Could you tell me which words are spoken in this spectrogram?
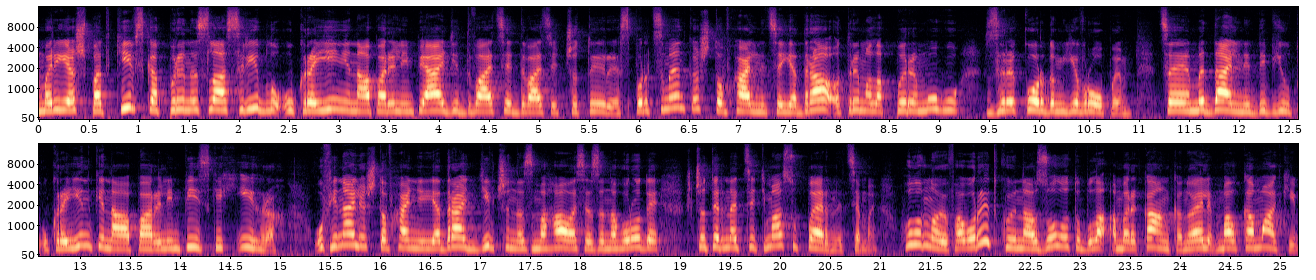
Марія Шпатківська принесла срібло Україні на Паралімпіаді 2024. Спортсменка, штовхальниця ядра, отримала перемогу з рекордом Європи. Це медальний дебют українки на Паралімпійських іграх. У фіналі штовхання ядра дівчина змагалася за нагороди з 14 суперницями. Головною фавориткою на золото була американка Ноель Малкамакі,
